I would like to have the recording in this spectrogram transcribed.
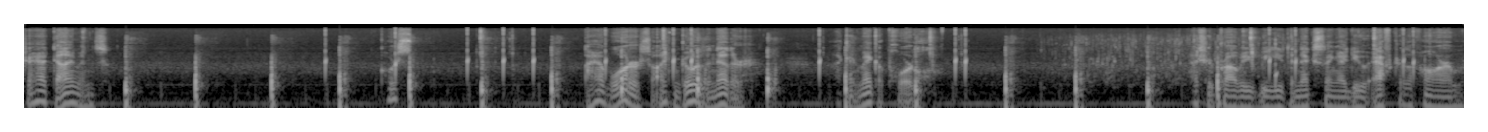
Wish I had diamonds. Of course, I have water, so I can go to the nether. I can make a portal. That should probably be the next thing I do after the farm.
